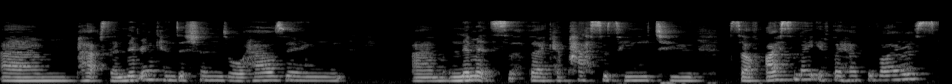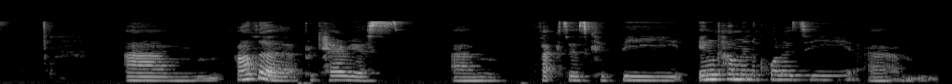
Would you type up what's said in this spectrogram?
Um, perhaps their living conditions or housing um, limits their capacity to self isolate if they have the virus. Um, other precarious um, factors could be income inequality, um,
